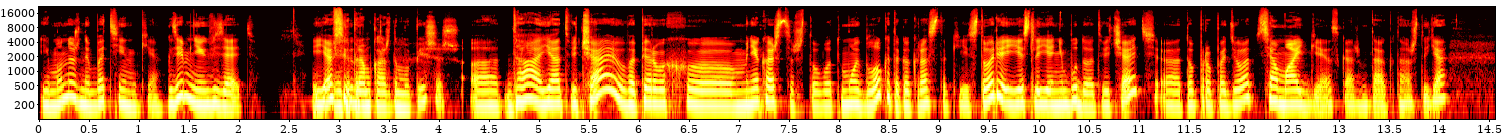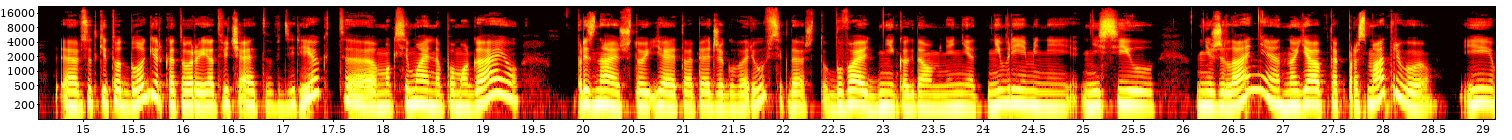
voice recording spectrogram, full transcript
ему нужны ботинки. Где мне их взять? И я всегда... Ты прям каждому пишешь? Uh, да, я отвечаю. Во-первых, uh, мне кажется, что вот мой блог это как раз таки история. Если я не буду отвечать, uh, то пропадет вся магия, скажем так, потому что я э, все-таки тот блогер, который отвечает в директ, э, максимально помогаю. Признаюсь, что я это опять же говорю всегда, что бывают дни, когда у меня нет ни времени, ни сил, ни желания, но я так просматриваю, и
